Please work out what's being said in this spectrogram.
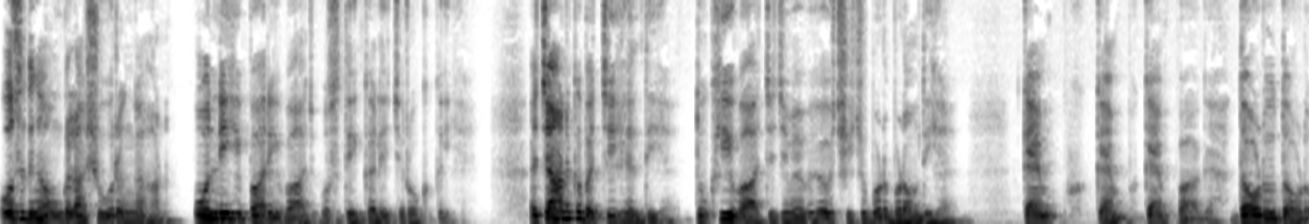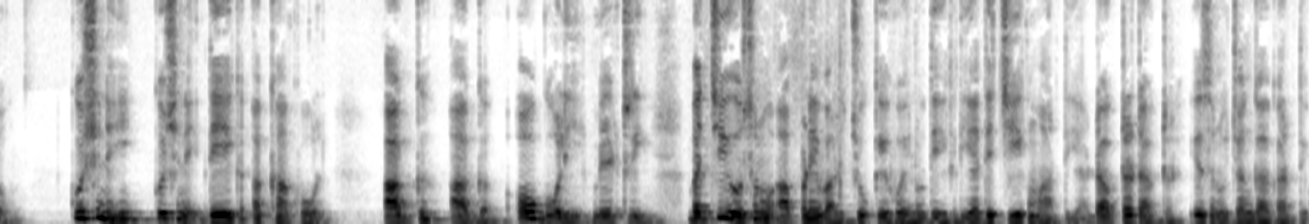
ਉਸ ਦੀਆਂ ਉਂਗਲਾਂ ਛੂ ਰੰਗਾਂ ਹਨ, ਓਨੀ ਹੀ ਭਾਰੀ ਆਵਾਜ਼ ਉਸ ਦੇ ਗਲੇ 'ਚ ਰੁਕ ਗਈ ਹੈ। ਅਚਾਨਕ ਬੱਚੀ ਹਿਲਦੀ ਹੈ। ਦੁਖੀ ਆਵਾਜ਼ 'ਚ ਜਿਵੇਂ ਬੇਹੋਸ਼ੀ 'ਚ ਬੜਬੜਾਉਂਦੀ ਹੈ। ਕੈਂਪ ਕੈਂਪ ਕੈਂਪ ਆ ਗਿਆ। ਦੌੜੋ ਦੌੜੋ। ਕੁਛ ਨਹੀਂ ਕੁਛ ਨਹੀਂ। ਦੇਖ ਅੱਖਾਂ ਖੋਲ। ਅੱਗ ਅੱਗ। ਉਹ ਗੋਲੀ ਮਿਲਟਰੀ। ਬੱਚੀ ਉਸ ਨੂੰ ਆਪਣੇ ਵੱਲ ਝੁਕੇ ਹੋਏ ਨੂੰ ਦੇਖਦੀ ਹੈ ਤੇ ਚੀਕ ਮਾਰਦੀ ਹੈ। ਡਾਕਟਰ ਡਾਕਟਰ, ਇਸ ਨੂੰ ਚੰਗਾ ਕਰ ਦਿਓ।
